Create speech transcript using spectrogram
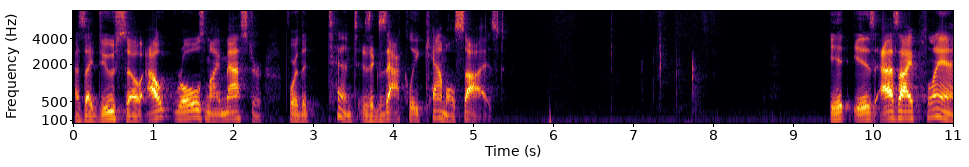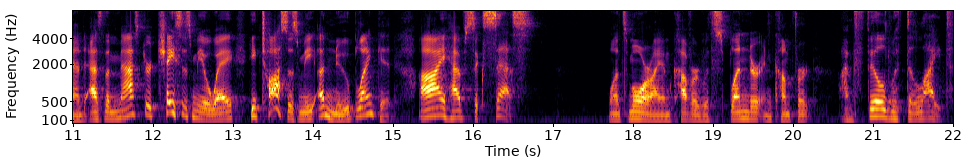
As I do so, out rolls my master, for the tent is exactly camel It is as I planned. As the master chases me away, he tosses me a new blanket. I have success. Once more, I am covered with splendor and comfort. I'm filled with delight.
